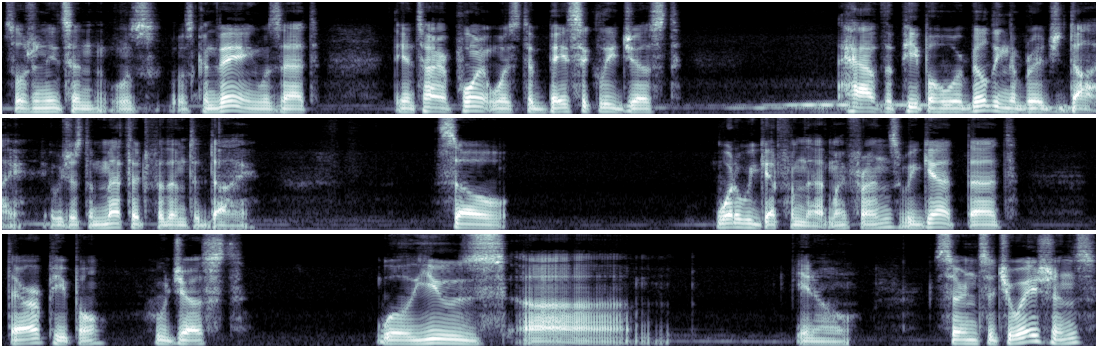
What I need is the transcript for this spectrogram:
Solzhenitsyn was, was conveying was that the entire point was to basically just have the people who were building the bridge die. It was just a method for them to die. So, what do we get from that, my friends? We get that there are people who just will use, uh, you know, certain situations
